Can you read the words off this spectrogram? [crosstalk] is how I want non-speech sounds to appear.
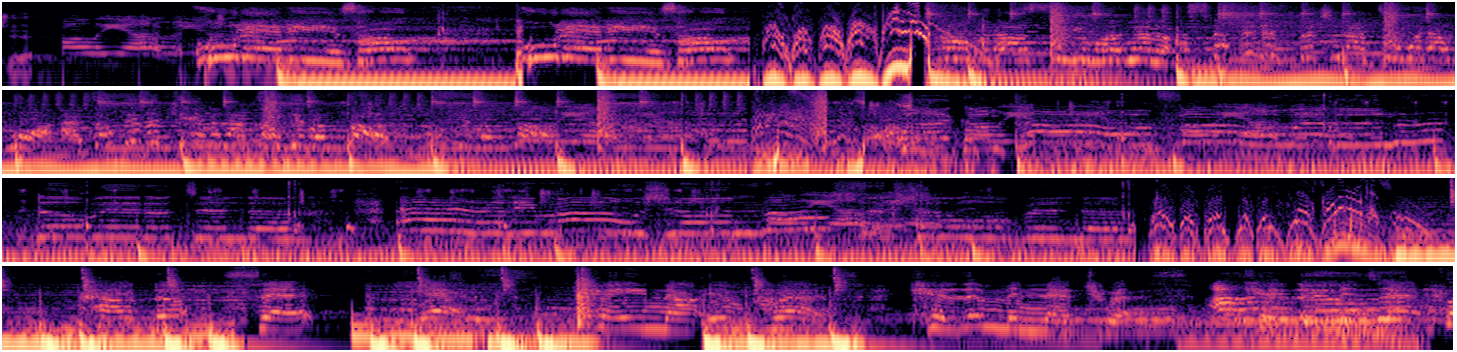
DJ. Who that is, ho? Who that is, ho? Set, yes. K not impressed. Kill him in that dress. Kill him in that.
